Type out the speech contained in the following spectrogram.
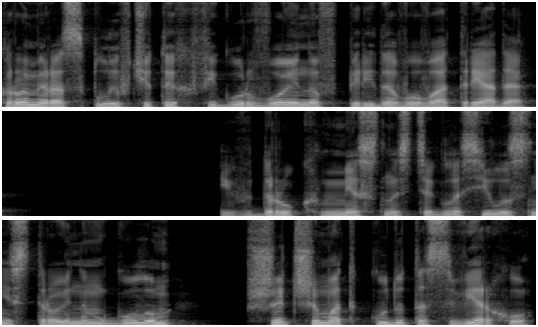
кроме расплывчатых фигур воинов передового отряда. И вдруг местность огласилась нестройным гулом, шедшим откуда-то сверху.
